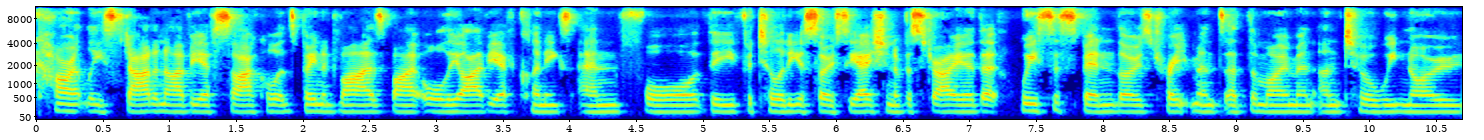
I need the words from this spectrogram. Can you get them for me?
currently start an IVF cycle, it's been advised by all the IVF clinics and for the Fertility Association of Australia that we suspend those treatments at the moment until we know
